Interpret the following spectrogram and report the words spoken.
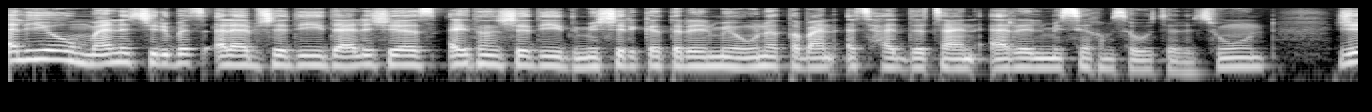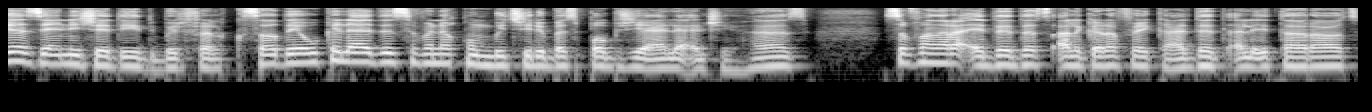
اليوم معنا تجربة ألعاب جديدة على جهاز أيضا جديد من شركة ريلمي هنا. طبعا أتحدث عن الريلمي سي 35 جهاز يعني جديد بالفعل الاقتصادية وكالعادة سوف نقوم بتجربة بوبجي على الجهاز. سوف نرى إعدادات الجرافيك عدد الإطارات.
